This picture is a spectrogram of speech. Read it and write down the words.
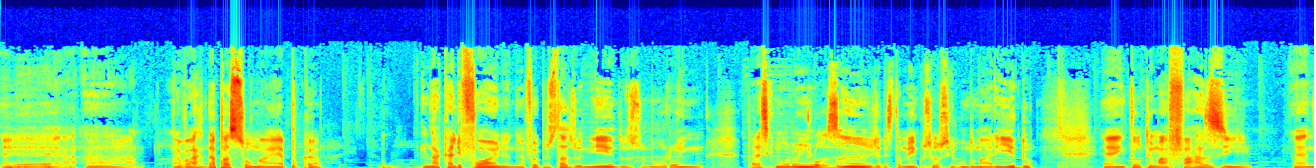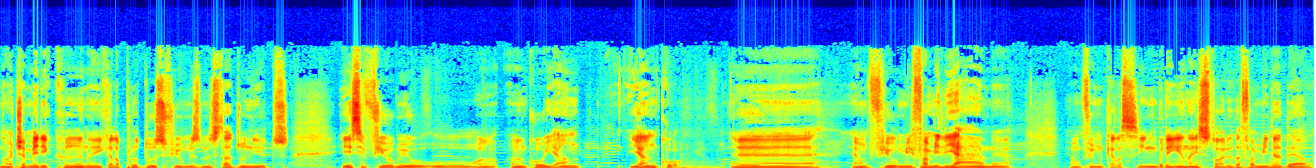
É, a, a Varda passou uma época na Califórnia, né? Foi para os Estados Unidos, morou em, parece que morou em Los Angeles também com seu segundo marido. É, então tem uma fase é, norte-americana aí que ela produz filmes nos Estados Unidos. Esse filme, o, o Uncle Yan, Yanko, é, é um filme familiar, né? É um filme que ela se embrenha na história da família dela.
